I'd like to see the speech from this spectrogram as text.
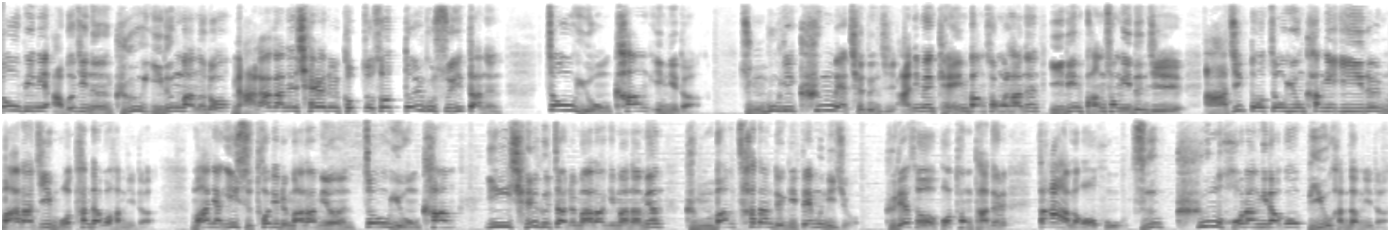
쪼빈이 아버지는 그 이름만으로 날아가는 새를 겁줘서 떨굴 수 있다는 쪼용캉입니다. 중국이 큰 매체든지 아니면 개인 방송을 하는 1인 방송이든지 아직도 쪼용캉이 이 일을 말하지 못한다고 합니다. 만약 이 스토리를 말하면 쪼용캉 이 세 글자를 말하기만 하면 금방 차단되기 때문이죠. 그래서 보통 다들 따라후, 즉큰 호랑이라고 비유한답니다.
